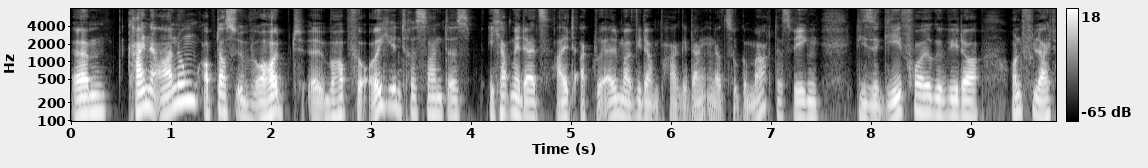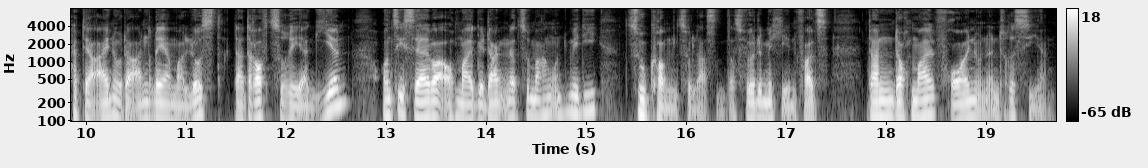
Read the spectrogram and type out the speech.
Ähm, keine Ahnung, ob das überhaupt, äh, überhaupt für euch interessant ist. Ich habe mir da jetzt halt aktuell mal wieder ein paar Gedanken dazu gemacht. Deswegen diese G-Folge wieder. Und vielleicht hat der eine oder andere ja mal Lust, darauf zu reagieren und sich selber auch mal Gedanken dazu machen und mir die zukommen zu lassen. Das würde mich jedenfalls dann doch mal freuen und interessieren.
